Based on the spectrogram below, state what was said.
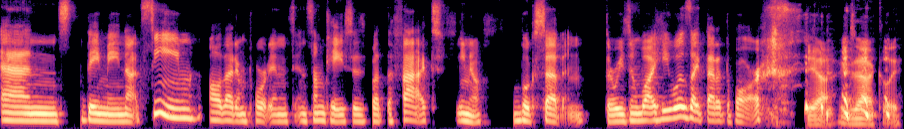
And they may not seem all that important in some cases, but the fact, you know, book seven, the reason why he was like that at the bar. yeah, exactly.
